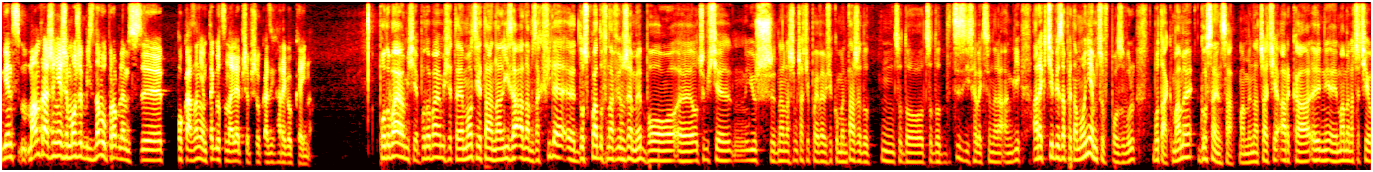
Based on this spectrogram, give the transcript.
Więc mam wrażenie, że może być znowu problem z y, pokazaniem tego, co najlepsze przy okazji Harry'ego Kane'a. Podobają mi się, podobają mi się te emocje, ta analiza. Adam, za chwilę e, do składów nawiążemy, bo e, oczywiście już na naszym czacie pojawiają się komentarze do, co, do, co do decyzji selekcjonera Anglii. Arek, ciebie zapytam o Niemców, pozwól, bo tak, mamy Gosensa, mamy na czacie Arka, e, nie, mamy na czacie,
